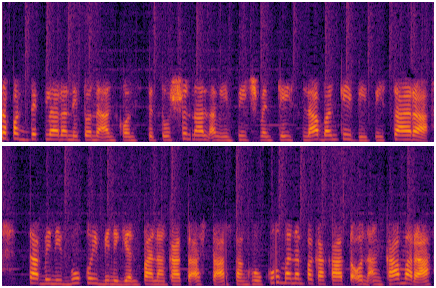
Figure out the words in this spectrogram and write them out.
sa pagdeklara nito na unconstitutional ang impeachment case laban kay VP Sara. Sabi ni Bukoy, binigyan pa ng kataas-taasang hukuman ng pagkakataon ang Kamara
